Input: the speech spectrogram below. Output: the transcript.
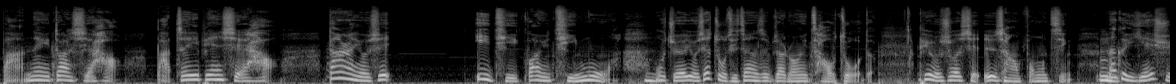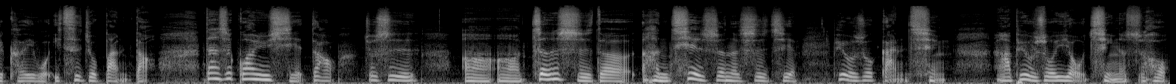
把那一段写好，把这一篇写好。当然，有些议题关于题目啊，我觉得有些主题真的是比较容易操作的。譬如说写日常风景，那个也许可以我一次就办到。但是关于写到就是啊啊真实的很切身的事件，譬如说感情。啊，譬如说友情的时候，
